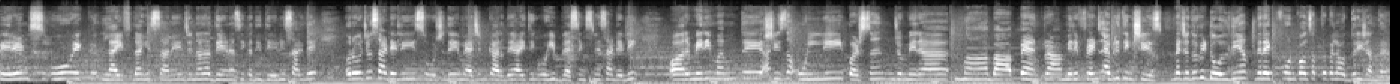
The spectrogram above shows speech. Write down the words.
ਪੇਰੈਂਟਸ ਉਹ ਇੱਕ ਲਾਈਫ ਦਾ ਹਿੱਸਾ ਨੇ ਜਿਨ੍ਹਾਂ ਦਾ ਦੇਣ ਅਸੀਂ ਕਦੀ ਦੇ ਨਹੀਂ ਸਕਦੇ ਔਰ ਉਹ ਜੋ ਸਾਡੇ ਲਈ ਸੋਚਦੇ ਇਮੇਜਿਨ ਕਰਦੇ ਆਈ ਥਿੰਕ ਉਹੀ ਬਲੇਸਿੰਗਸ ਨੇ ਸਾਡੇ ਲਈ ਔਰ ਮੇਰੀ ਮਮ ਤੇ she is the only person ਜੋ ਮੇਰਾ ਮਾਂ, ਬਾਪ, ਭੈਣ, ਭਰਾ, ਮੇਰੇ ਫਰੈਂਡਸ ਐਵਰੀਥਿੰਗ ਸ਼ੀ ਇਜ਼ ਮੈਂ ਜਦੋਂ ਵੀ ਡੋਲਦੀ ਆ ਮੇਰਾ ਇੱਕ ਫੋਨ ਕਾਲ ਸਭ ਤੋਂ ਪਹਿਲਾਂ ਉੱਧਰ ਹੀ ਜਾਂਦਾ ਹੈ।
